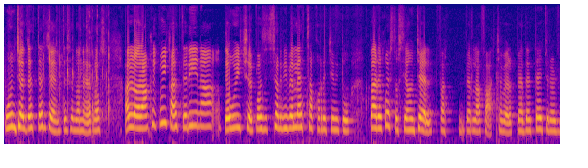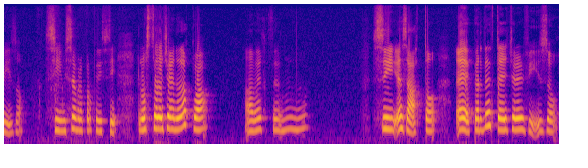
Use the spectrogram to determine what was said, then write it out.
un gel detergente se non erro allora anche qui Caterina The Witch posizione di bellezza correggimi tu. Pare questo sia un gel per la faccia vero? per detergere il viso. Sì mi sembra proprio di sì. Lo sto leggendo da qua. Sì esatto. È per detergere il viso.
